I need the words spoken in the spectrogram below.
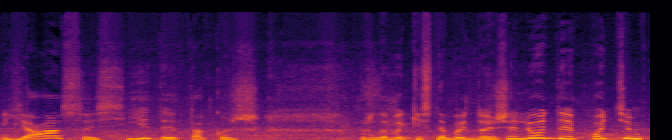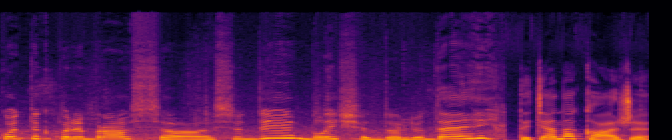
Я, сусіди, також можливо якісь небайдужі люди. Потім котик перебрався сюди, ближче до людей. Тетяна каже,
